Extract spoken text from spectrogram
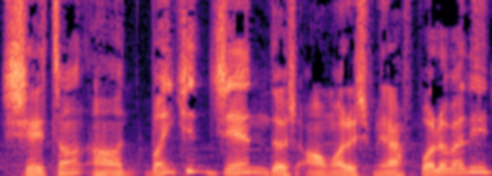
شیطان با اینکه جن داشت آمارش می‌رفت بالا ولی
